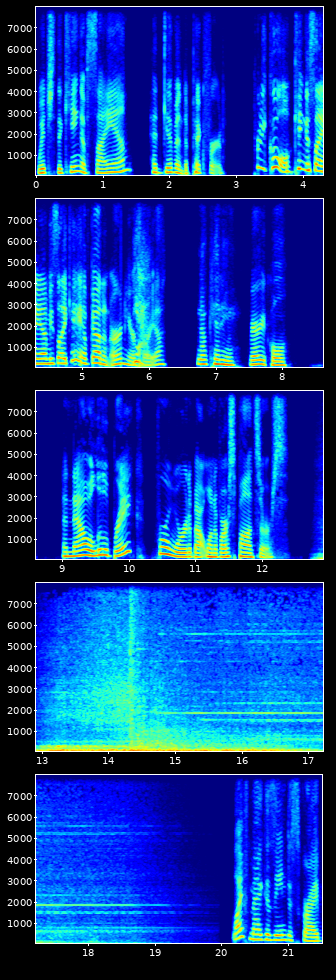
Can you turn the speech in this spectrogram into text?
which the king of Siam had given to Pickford. Pretty cool. King of Siam, he's like, hey, I've got an urn here yeah. for you. No kidding. Very cool. And now a little break for a word about one of our sponsors. Life magazine described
